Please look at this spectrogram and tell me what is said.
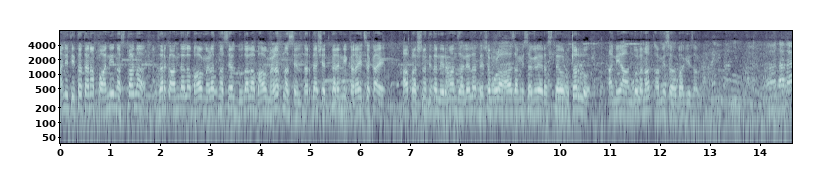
आणि तिथं त्यांना पाणी नसताना जर कांद्याला भाव मिळत नसेल दुधाला भाव मिळत नसेल तर त्या शेतकऱ्यांनी करायचं काय? हा प्रश्न तिथं निर्माण झालेला. त्याच्यामुळं आज आम्ही सगळे रस्त्यावर उतरलो आणि या आंदोलनात आम्ही सहभागी झालो. दादा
